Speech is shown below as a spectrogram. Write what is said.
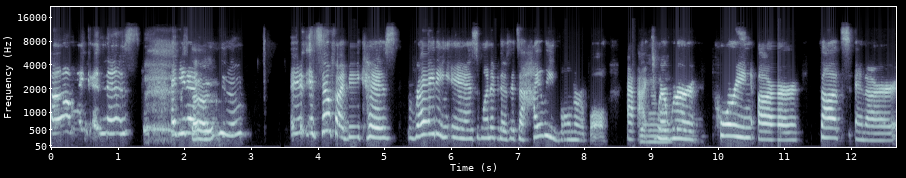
oh my goodness! And you know, so, you know, it, it's so fun because writing is one of those. It's a highly vulnerable act yeah. where we're pouring our thoughts and our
